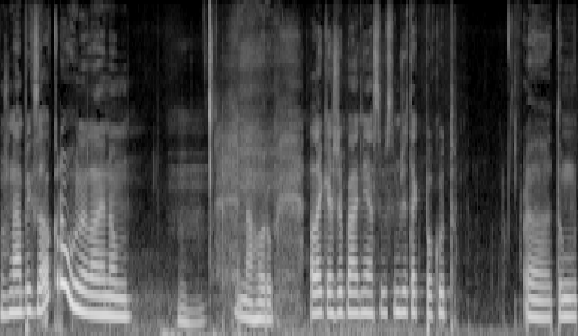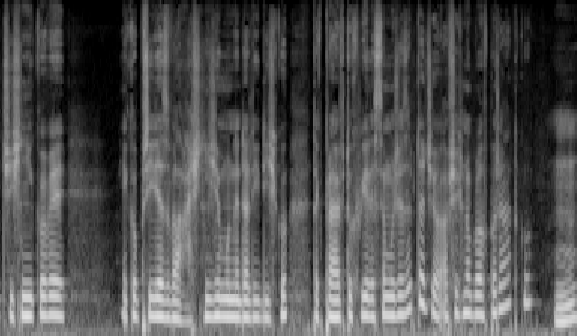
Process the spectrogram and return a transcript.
možná bych zaokrouhlila jenom Hmm. nahoru. Ale každopádně já si myslím, že tak pokud uh, tomu čišníkovi jako přijde zvláštní, že mu nedali dýško, tak právě v tu chvíli se může zeptat, že jo, a všechno bylo v pořádku? Hmm.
